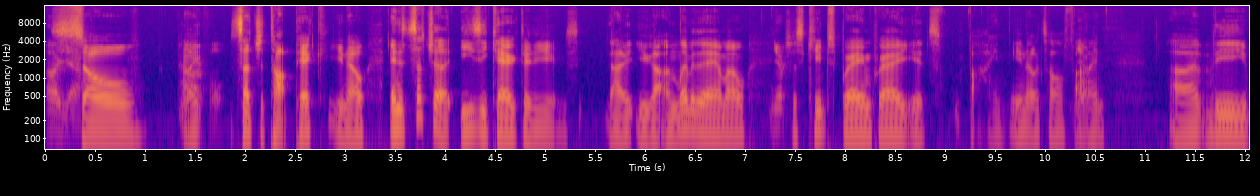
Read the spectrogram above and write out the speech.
Oh, yeah. so like such a top pick, you know, and it's such a easy character to use. Uh, you got unlimited ammo. Yep. Just keep spray and pray. It's fine. You know, it's all Yep. fine. Uh, the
